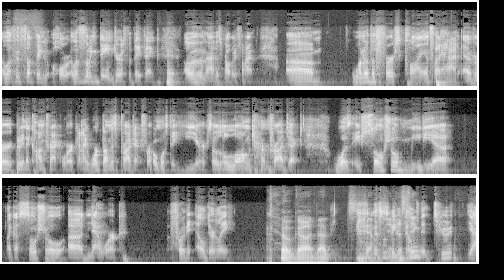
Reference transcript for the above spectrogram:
unless it's something hor- unless it's something dangerous that they think. Other than that, it's probably fine. Um, one of the first clients I had ever doing the contract work, and I worked on this project for almost a year, so it was a long term project, was a social media, like a social uh, network for the elderly. Oh god, that this was being built in two, yeah,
